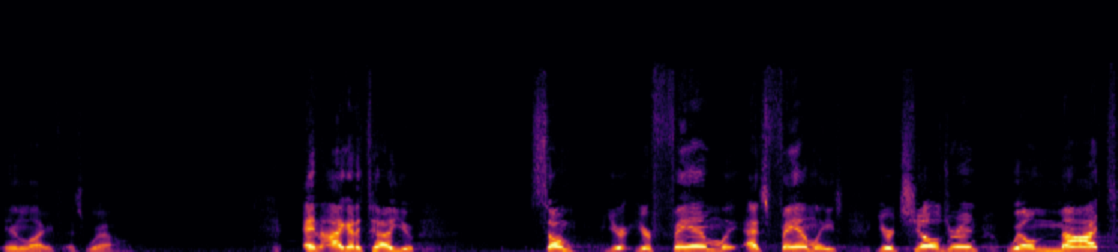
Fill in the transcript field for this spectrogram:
in life as well. And I got to tell you, some your, your family as families, your children will not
